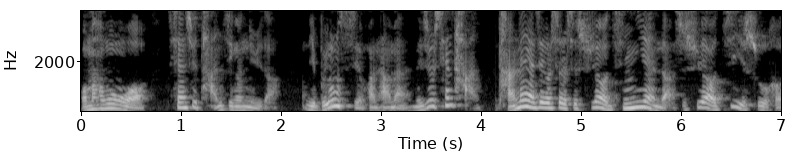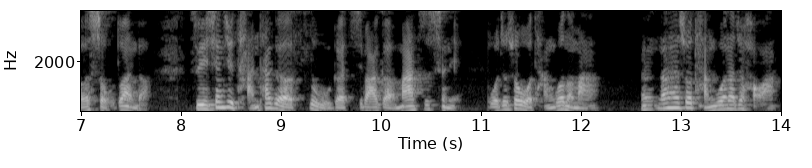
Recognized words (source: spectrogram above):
我妈问我先去谈几个女的，你不用喜欢她们，你就先谈。谈恋爱这个事儿是需要经验的，是需要技术和手段的，所以先去谈她个四五个、七八个，妈支持你。我就说我谈过的妈，嗯，那她说谈过那就好啊。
